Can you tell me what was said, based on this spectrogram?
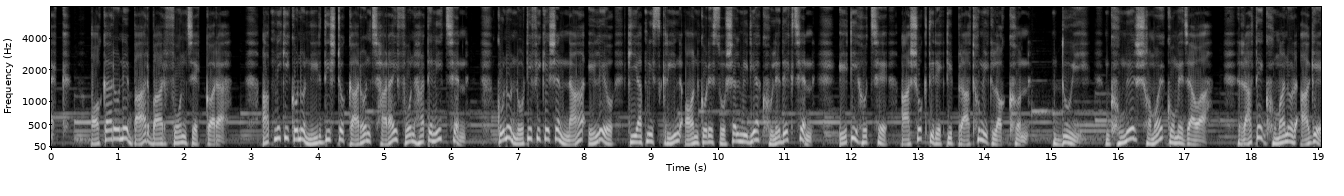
এক, অকারণে বারবার ফোন চেক করা। আপনি কি কোনো নির্দিষ্ট কারণ ছাড়াই ফোন হাতে নিচ্ছেন? কোনো নোটিফিকেশন না এলেও কি আপনি স্ক্রিন অন করে সোশ্যাল মিডিয়া খুলে দেখছেন? এটি হচ্ছে আসক্তির একটি প্রাথমিক লক্ষণ। দুই, ঘুমের সময় কমে যাওয়া। রাতে ঘুমানোর আগে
